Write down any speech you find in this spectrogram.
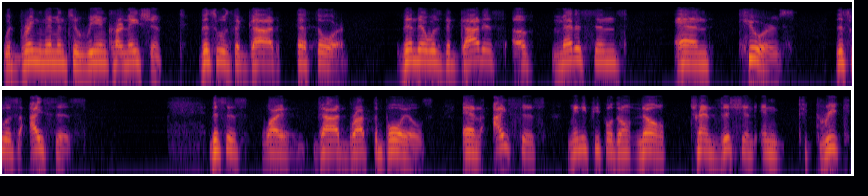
would bring them into reincarnation. This was the god Hathor. Then there was the goddess of medicines and cures. This was Isis. This is why God brought the boils. And Isis, many people don't know, transitioned into Greek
